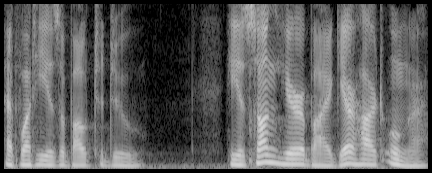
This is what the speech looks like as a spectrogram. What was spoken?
at what he is about to do. He is sung here by Gerhard Unger.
